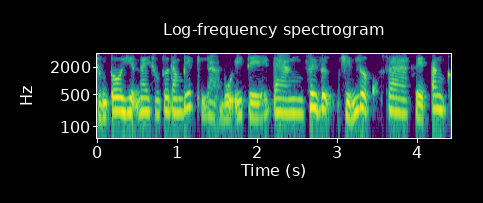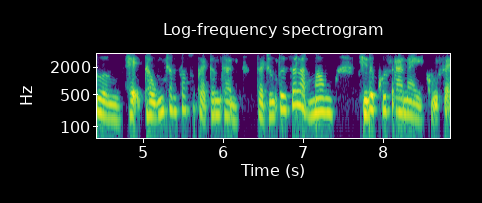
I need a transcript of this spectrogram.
Chúng tôi hiện nay chúng tôi đang biết là Bộ Y tế đang xây dựng chiến lược quốc gia để tăng cường hệ thống chăm sóc sức khỏe tâm thần và chúng tôi rất là mong chiến lược quốc gia này cũng sẽ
